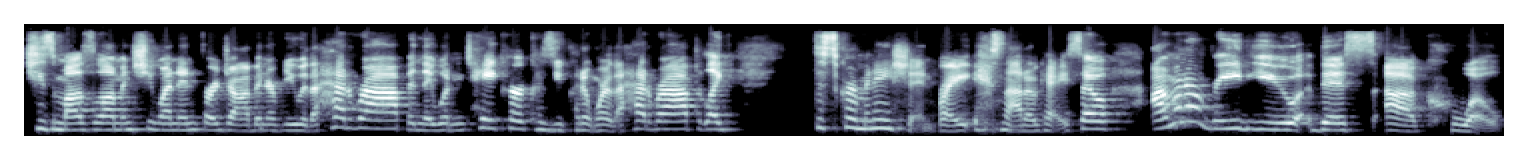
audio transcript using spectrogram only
she's Muslim and she went in for a job interview with a head wrap and they wouldn't take her because you couldn't wear the head wrap. Like, discrimination, right? Is not okay. So I'm going to read you this uh, quote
